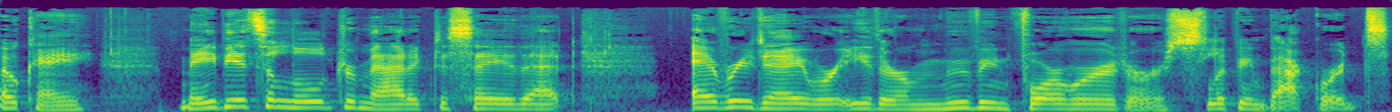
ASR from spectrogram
Okay, maybe it's a little dramatic to say that every day we're either moving forward or slipping backwards.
